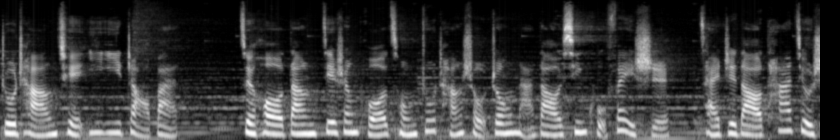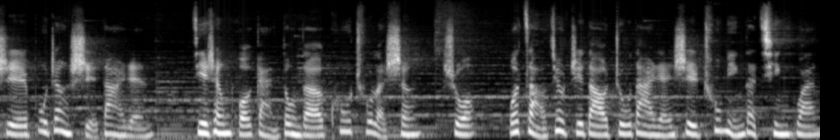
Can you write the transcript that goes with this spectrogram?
朱常却一一照办。最后，当接生婆从朱常手中拿到辛苦费时，才知道他就是布政使大人。接生婆感动得哭出了声，说：“我早就知道朱大人是出名的清官，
